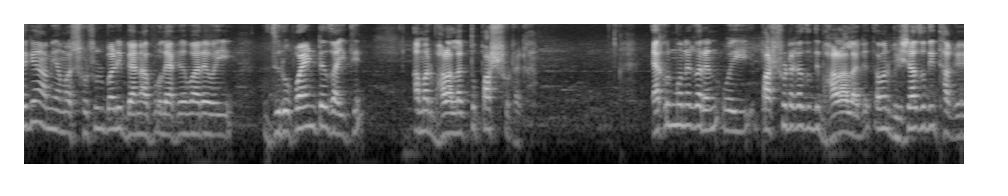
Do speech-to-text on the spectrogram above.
থেকে আমি আমার শ্বশুরবাড়ি বেনাপোল একেবারে ওই জিরো পয়েন্টে যাইতে। আমার ভাড়া লাগতো পাঁচশো টাকা। এখন মনে করেন ওই পাঁচশো টাকা যদি ভাড়া লাগে, তো আমার ভিসা যদি থাকে,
